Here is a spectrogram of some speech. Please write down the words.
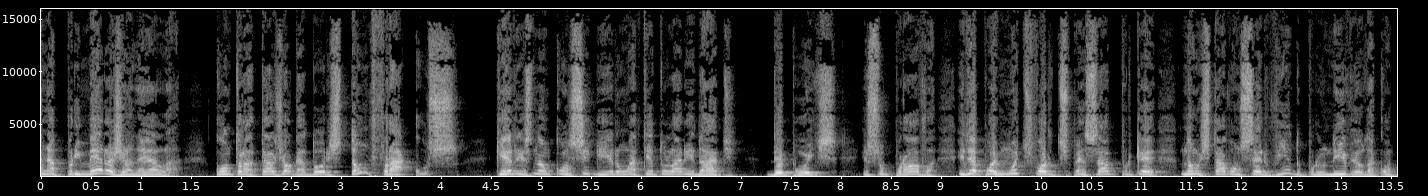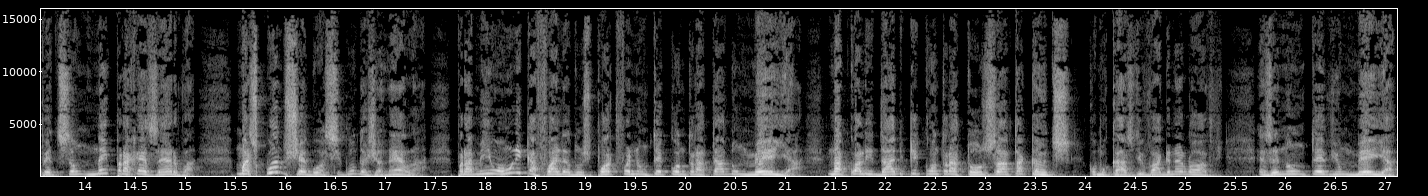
na primeira janela contratar jogadores tão fracos que eles não conseguiram a titularidade depois. Isso prova. E depois muitos foram dispensados porque não estavam servindo para o nível da competição nem para a reserva. Mas quando chegou a segunda janela, para mim a única falha do esporte foi não ter contratado um meia na qualidade que contratou os atacantes, como o caso de Wagner Love. Quer dizer, não teve um meia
